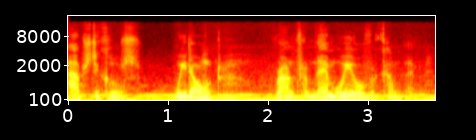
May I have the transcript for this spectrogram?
Obstacles, we don't run from them, we overcome them.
